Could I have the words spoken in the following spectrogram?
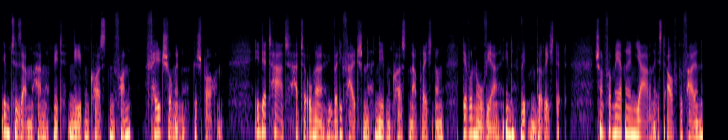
im Zusammenhang mit Nebenkosten von Fälschungen gesprochen. In der Tat hatte Unger über die falschen Nebenkostenabrechnung der Vonovia in Witten berichtet. Schon vor mehreren Jahren ist aufgefallen,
